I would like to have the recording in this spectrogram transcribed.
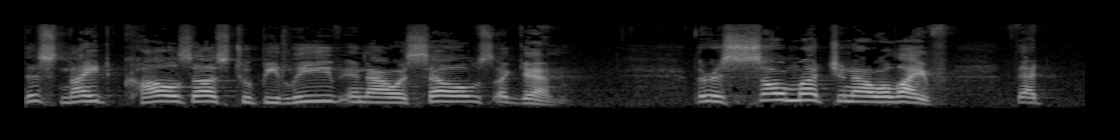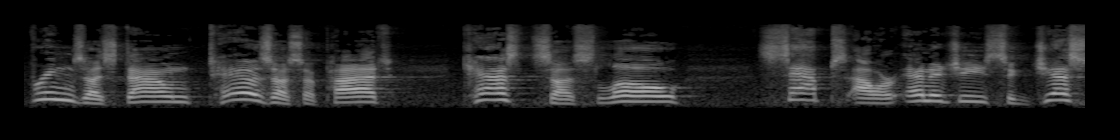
This night calls us to believe in ourselves again. There is so much in our life that brings us down, tears us apart, casts us low, saps our energy, suggests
